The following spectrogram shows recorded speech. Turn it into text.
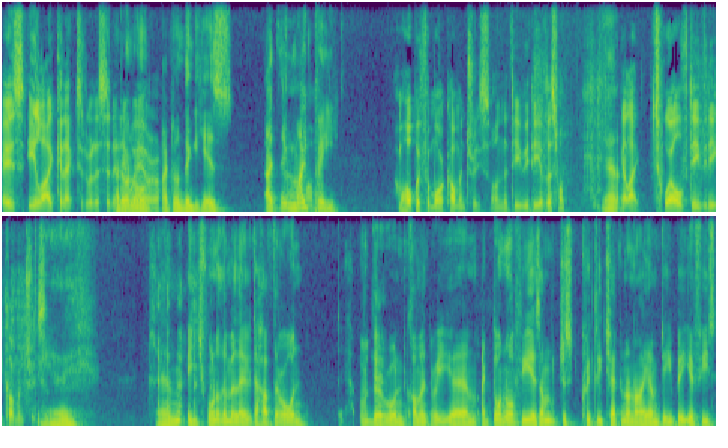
Is Eli connected with us in any I don't way? know. Or? I don't think he is. I think Uh, might I'm- be. I'm hoping for more commentaries on the DVD of this one. Yeah. Get like 12 DVD commentaries. Yeah. Um, each one of them allowed to have their own their own commentary. Um, I don't know if he is. I'm just quickly checking on IMDb if he's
